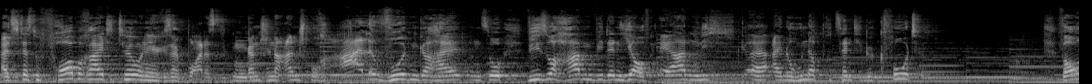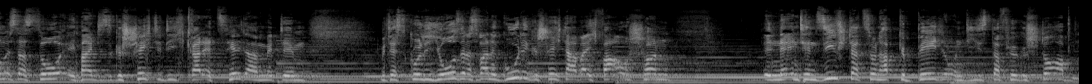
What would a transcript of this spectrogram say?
als ich das so vorbereitete und ich habe gesagt, boah, das ist ein ganz schöner Anspruch, alle wurden geheilt und so, wieso haben wir denn hier auf Erden nicht äh, eine hundertprozentige Quote? Warum ist das so? Ich meine, diese Geschichte, die ich gerade erzählt habe mit, dem, mit der Skoliose, das war eine gute Geschichte, aber ich war auch schon in der Intensivstation, habe gebetet und die ist dafür gestorben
